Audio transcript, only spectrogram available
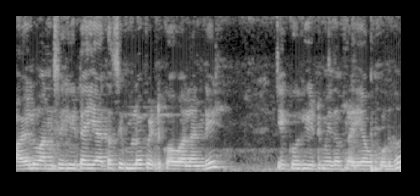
ఆయిల్ వన్స్ హీట్ అయ్యాక సిమ్లో పెట్టుకోవాలండి. ఎక్కువ హీట్ మీద ఫ్రై అవ్వకూడదు.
